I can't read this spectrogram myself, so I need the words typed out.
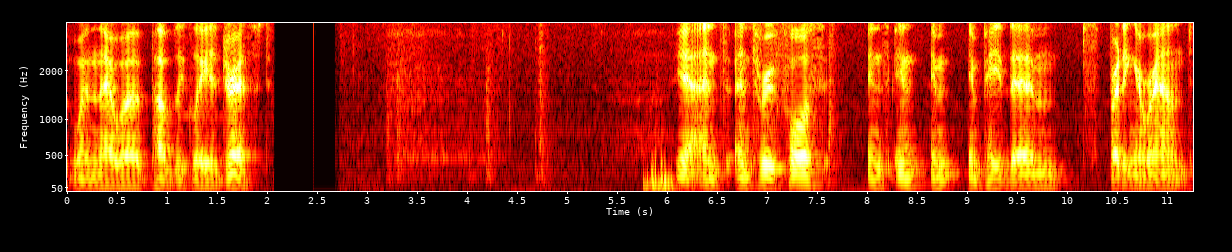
when they were publicly addressed. Yeah, and and through force, in, in, in, impede them spreading around,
